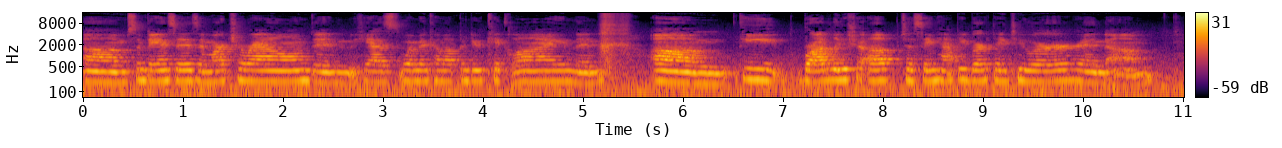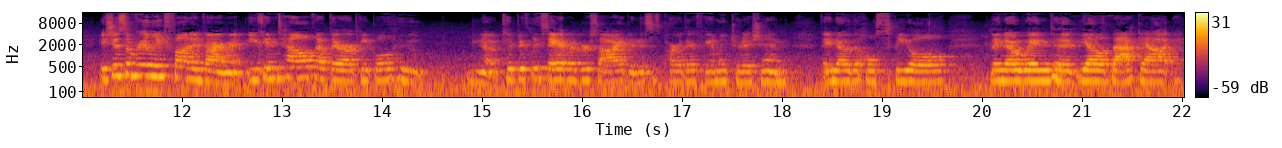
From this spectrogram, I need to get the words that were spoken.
um, some dances and march around, and he has women come up and do kick line. And um, he brought Alicia up to sing happy birthday to her, and um, it's just a really fun environment. You can tell that there are people who you know, typically stay at Riverside, and this is part of their family tradition. They know the whole spiel. They know when to yell back out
